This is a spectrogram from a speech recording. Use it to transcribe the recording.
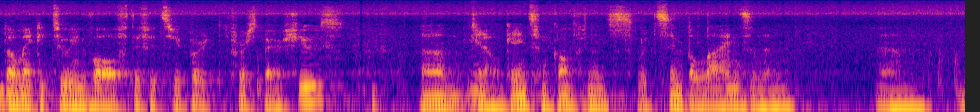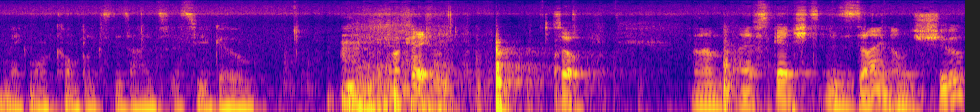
don't make it too involved if it's your first pair of shoes. Um, you know, gain some confidence with simple lines and then um, make more complex designs as you go. okay, so um, I've sketched the design on the shoe.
